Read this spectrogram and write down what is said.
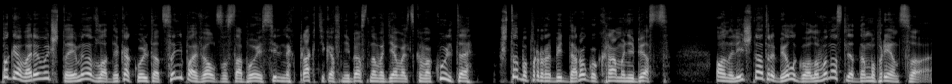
поговаривает, что именно владыка культа Цинь повел за собой сильных практиков небесного дьявольского культа, чтобы прорубить дорогу к храму небес. Он лично отрубил голову наследному принцу.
